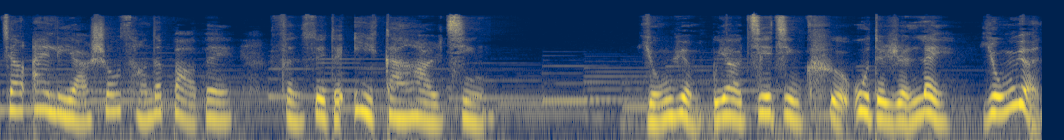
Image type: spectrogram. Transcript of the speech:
将艾丽尔收藏的宝贝粉碎得一干二净。永远不要接近可恶的人类！永远！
